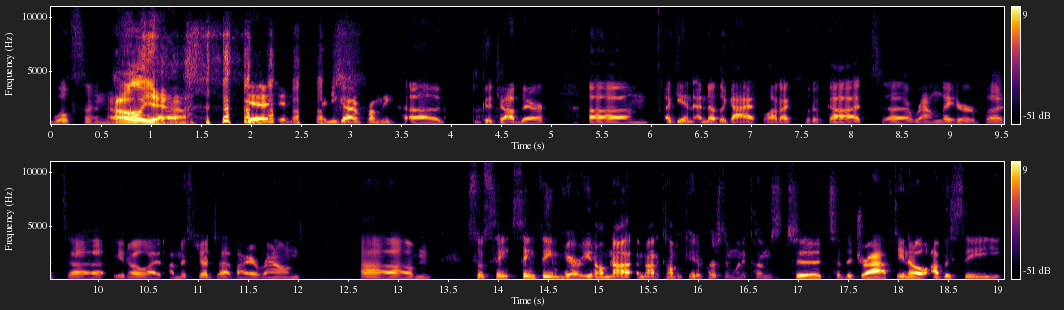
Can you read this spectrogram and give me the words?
Wilson. Oh yeah, um, yeah, and, and, you got him from me. Uh, good job there. Um, again, another guy I thought I could have got uh, around later, but uh, you know I, I, misjudged that by a round. Um, so same same theme here. You know, I'm not I'm not a complicated person when it comes to to the draft. You know, obviously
